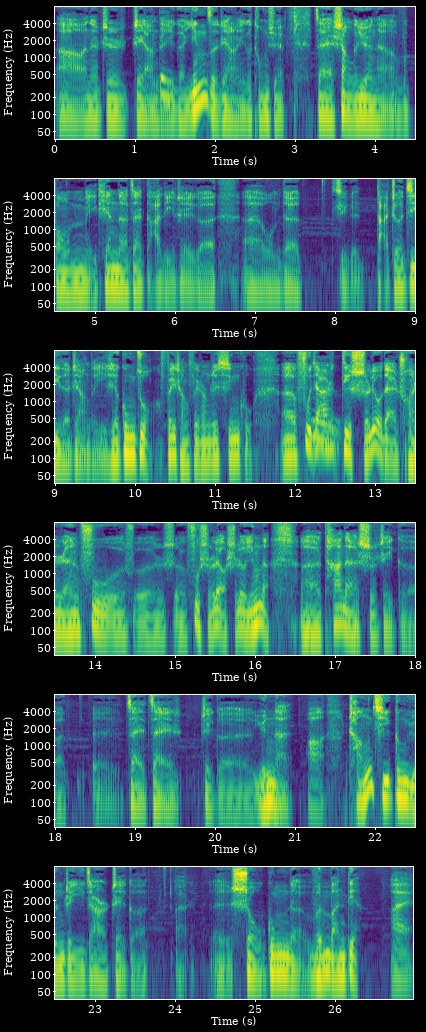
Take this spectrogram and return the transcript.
啊，那这这样的一个英子这样一个同学，在上个月呢帮我们每天呢在打理这个呃我们的。这个打折季的这样的一些工作非常非常之辛苦，呃，傅家第十六代传人傅呃是富石榴石六英呢，呃，他呢是这个呃在在这个云南啊长期耕耘着一家这个呃呃手工的文玩店，哎，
